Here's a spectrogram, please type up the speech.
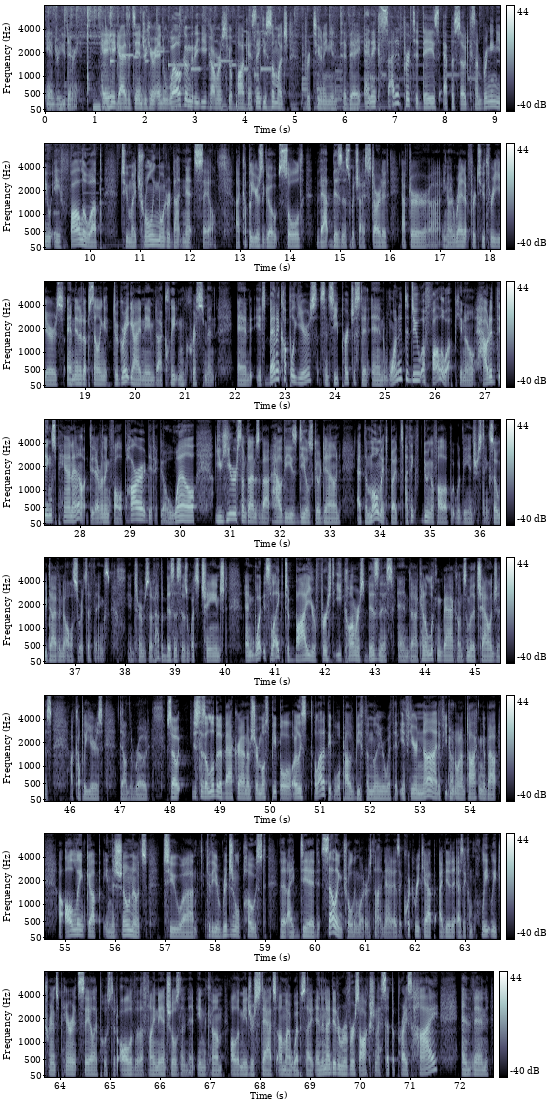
Andrew Youderian. Hey, hey guys, it's Andrew here, and welcome to the e-commerce fuel podcast. Thank you so much for tuning in today, and excited for today's episode because I'm bringing you a follow-up to my trollingmotor.net sale. A couple years ago, sold that business, which I started after, uh, you know, I ran it for two, three years and ended up selling it to a great guy named uh, Clayton Chrisman. And it's been a couple years since he purchased it and wanted to do a follow up. You know, how did things pan out? Did everything fall apart? Did it go well? You hear sometimes about how these deals go down at the moment, but I think doing a follow up would be interesting. So we dive into all sorts of things in terms of how the business is, what's changed, and what it's like to buy your first e commerce business and uh, kind of looking back on some of the challenges a couple years down the road. So just as a little bit of background, I'm sure most people, or at least a lot of people, will probably be familiar with it. If you're not, if you don't know what I'm talking about, uh, I'll link up in the show notes to uh, to the original post that I did selling trollingmotors.net. As a quick recap, I did it as a completely transparent sale. I posted all of the financials, the net income, all the major stats on my website, and then I did a reverse auction. I set the price high, and then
